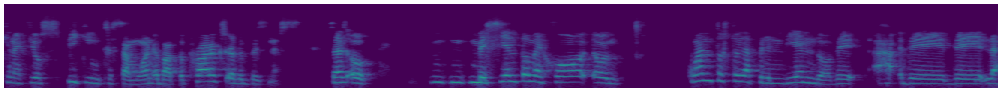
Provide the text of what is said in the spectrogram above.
can I feel speaking to someone about the products or the business. ¿Sabes? O me siento mejor, o cuánto estoy aprendiendo de, de, de, la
